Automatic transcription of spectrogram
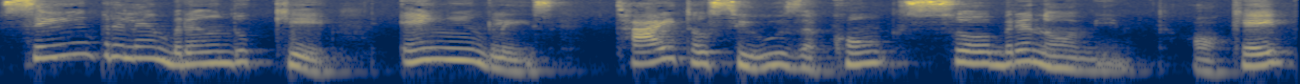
sempre lembrando que em inglês title se usa com sobrenome, ok?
